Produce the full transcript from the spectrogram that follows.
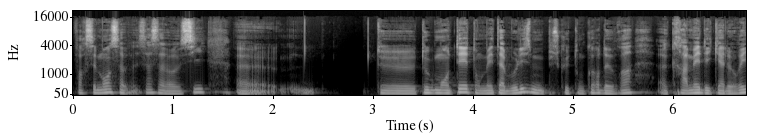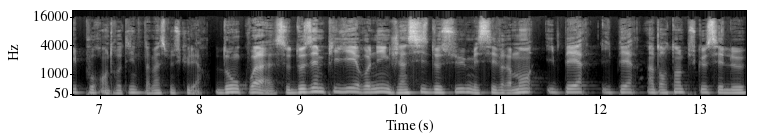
forcément, ça, ça, va aussi euh, t'augmenter ton métabolisme puisque ton corps devra euh, cramer des calories pour entretenir ta masse musculaire. Donc voilà, ce deuxième pilier running, j'insiste dessus, mais c'est vraiment hyper hyper important puisque c'est le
